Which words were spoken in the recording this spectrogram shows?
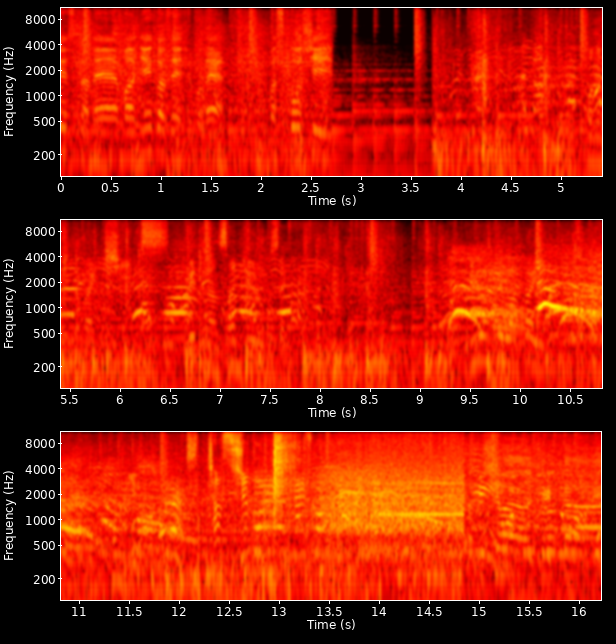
ですかね、まあ、ニエカ選手もね、まあ、少し。この人が石井です。ベテラン36歳。とりわけ若い方とコンビを組んでいます。チャンスシュートナイスゴール！福島が後ろからビ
